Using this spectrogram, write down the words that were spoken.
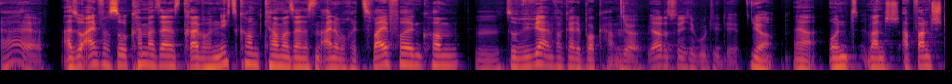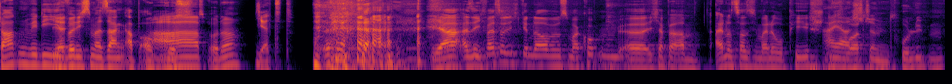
Ah, ja. Also einfach so, kann mal sein, dass drei Wochen nichts kommt, kann mal sein, dass in einer Woche zwei Folgen kommen, Mhm. so wie wir einfach gerade Bock haben. Ja, ja, das finde ich eine gute Idee. Ja, Ja. Und wann, ab wann starten wir die? Ja. Würde ich mal sagen, ab August, Ab- oder? jetzt. ja, also ich weiß noch nicht genau, wir müssen mal gucken. Äh, ich habe ja am 21. meine OP, Stichwort Ah ja, stimmt. Polypen.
